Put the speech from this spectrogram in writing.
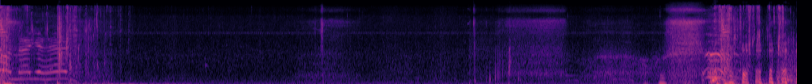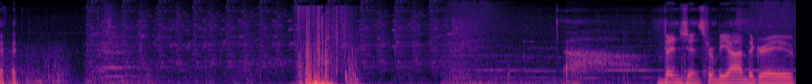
Vengeance from beyond the grave.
